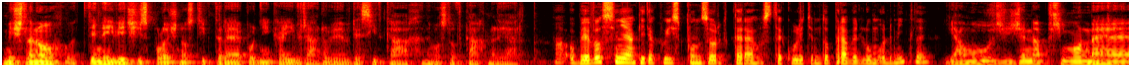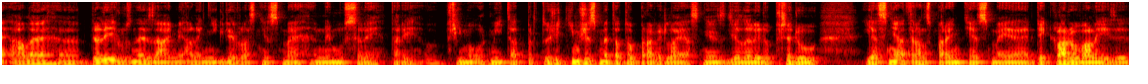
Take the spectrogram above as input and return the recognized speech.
Myšleno ty největší společnosti, které podnikají v řádově v desítkách nebo stovkách miliard. A objevil se nějaký takový sponzor, kterého jste kvůli těmto pravidlům odmítli? Já mohu říct, že napřímo ne, ale eh, byly různé zájmy, ale nikde vlastně jsme nemuseli tady přímo odmítat, protože tím, že jsme tato pravidla jasně sdělili dopředu, jasně a transparentně jsme je deklarovali,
